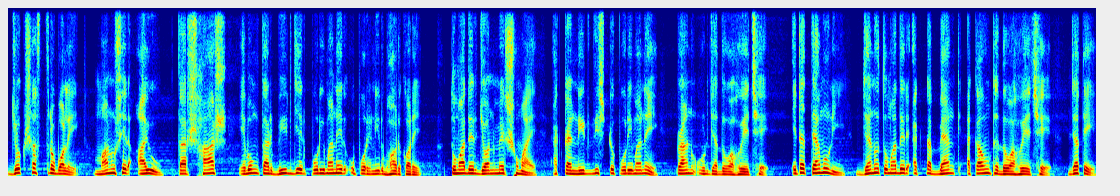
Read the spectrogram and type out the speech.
যোগশাস্ত্র বলে, মানুষের আয়ু তার শ্বাস এবং তার বীর্যের পরিমাণের উপরে নির্ভর করে। তোমাদের জন্মের সময় একটা নির্দিষ্ট পরিমাণে প্রাণ ঊর্জা দেওয়া হয়েছে। এটা তেমনই যেন তোমাদের একটা ব্যাংক অ্যাকাউন্ট দেওয়া হয়েছে, যাতে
